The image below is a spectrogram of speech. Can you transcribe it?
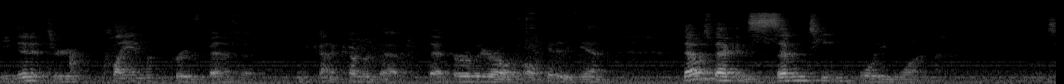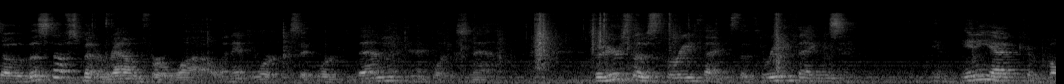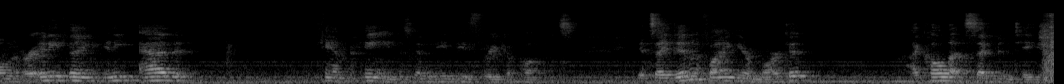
he did it through claim proof benefit. We kind of covered that, that earlier. I'll, I'll hit it again. That was back in 1741. So this stuff's been around for a while and it works. It worked then and it works now. So here's those three things, the three things in any ad component or anything, any ad campaign is gonna need these three components. It's identifying your market. I call that segmentation.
